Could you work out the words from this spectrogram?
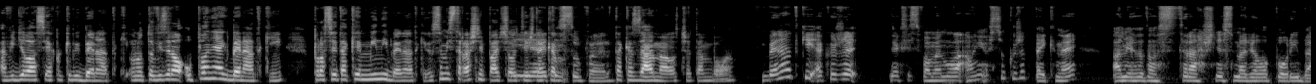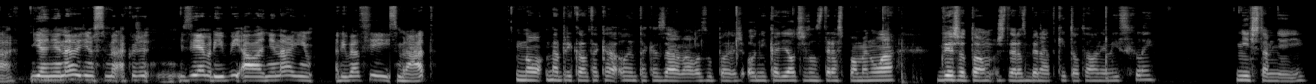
a videla si ako keby Benátky. Ono to vyzeralo úplne jak Benátky, proste také mini Benátky. To sa mi strašne páčilo, tiež je taká, super. taká zaujímavosť, čo tam bola. Benátky, akože, jak si spomenula, a oni už sú akože pekné, a mne to tam strašne smrdilo po rybách. Ja nenávidím smrad, akože zjem ryby, ale nenávidím rybací smrad. No, napríklad taká, len taká zaujímavosť úplne, že odnikadiaľ, čo som si teraz spomenula, vieš o tom, že teraz Benátky totálne vyschli? Nič tam není.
